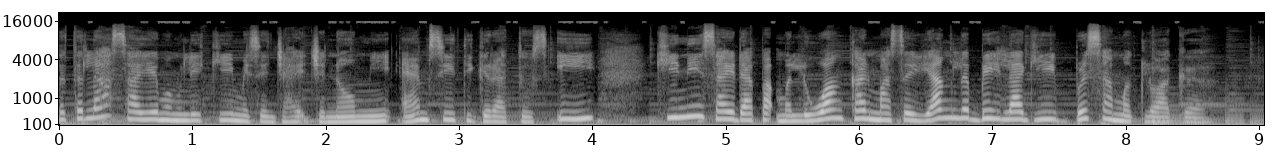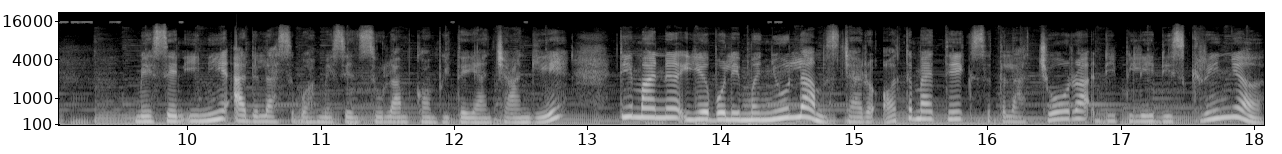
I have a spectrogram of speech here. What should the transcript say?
Setelah saya memiliki mesin jahit Genomi MC300E, kini saya dapat meluangkan masa yang lebih lagi bersama keluarga. Mesin ini adalah sebuah mesin sulam komputer yang canggih di mana ia boleh menyulam secara automatik setelah corak dipilih di skrinnya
